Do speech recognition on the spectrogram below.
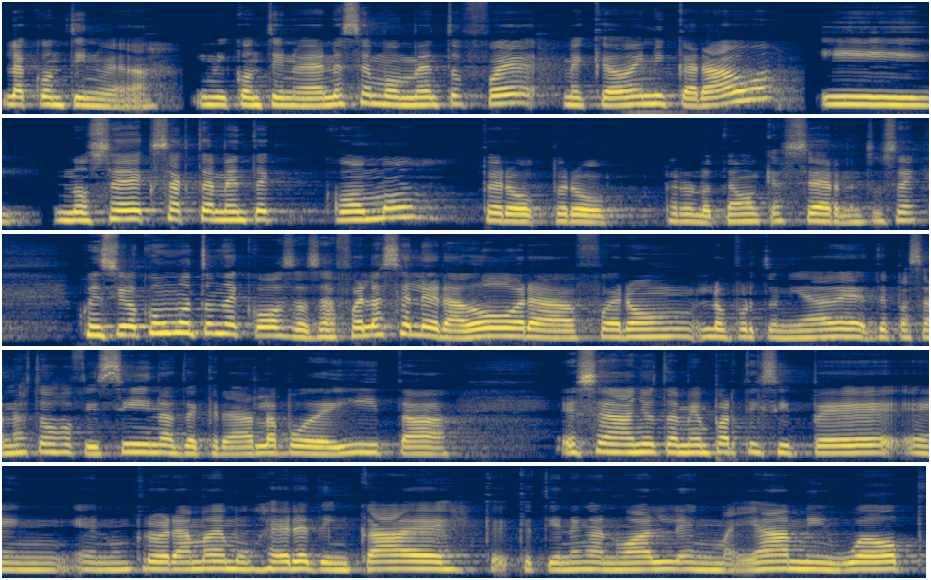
la continuidad. Y mi continuidad en ese momento fue, me quedo en Nicaragua y no sé exactamente cómo, pero, pero, pero lo tengo que hacer. Entonces, coincidió con un montón de cosas. O sea, fue la aceleradora, fueron la oportunidad de, de pasar nuestras oficinas, de crear la bodeguita, ese año también participé en, un programa de mujeres de INCAE que, tienen anual en Miami, WELP.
